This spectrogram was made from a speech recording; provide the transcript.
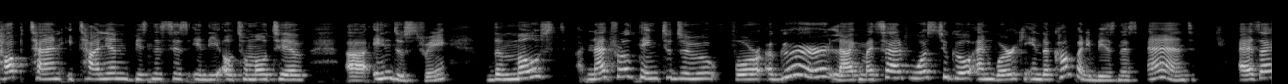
top 10 italian businesses in the automotive uh, industry the most natural thing to do for a girl like myself was to go and work in the company business. And as I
